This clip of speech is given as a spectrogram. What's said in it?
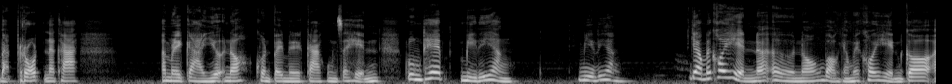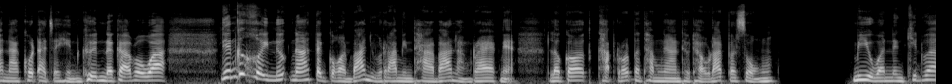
แบบรถนะคะ อเมริกาเยอะเนาะคนไปอเมริกาคงจะเห็นกรุงเทพมีหรือยังมีหรือยัง ยังไม่ค่อยเห็นนะเออน้องบอกยังไม่ค่อยเห็นก็อนาคตอาจจะเห็นขึ้นนะคะ เพราะว่าเดี๊ยนก็เคยนึกนะ แต่ก่อนบ้านอยู่รามอินทราบ้านหลังแรกเนี่ย แล้วก็ขับรถมาทำงานแถวๆราชประสงค์ มีอยู่วันหนึ่งคิดว่า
